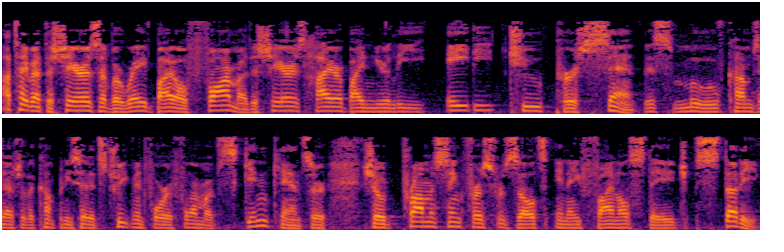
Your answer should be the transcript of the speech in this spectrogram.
I'll tell you about the shares of Array Biopharma. The shares higher by nearly 82%. This move comes after the company said its treatment for a form of skin cancer showed promising first results in a final stage study.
